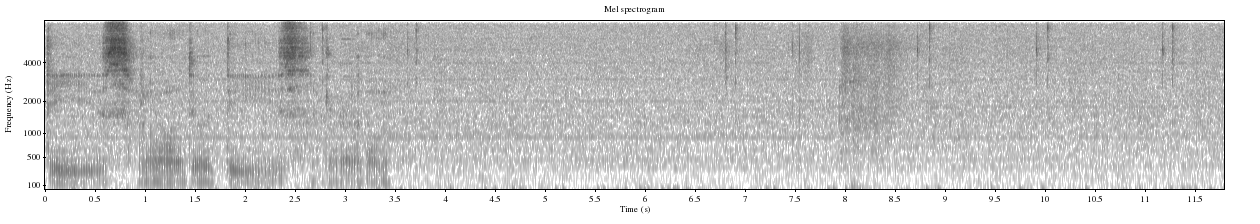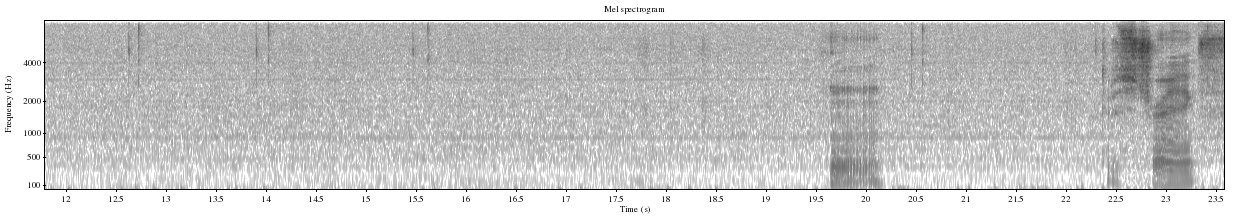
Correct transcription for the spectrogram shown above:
These. What do I want to do with these? Get rid of them. Hmm. To the strength.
